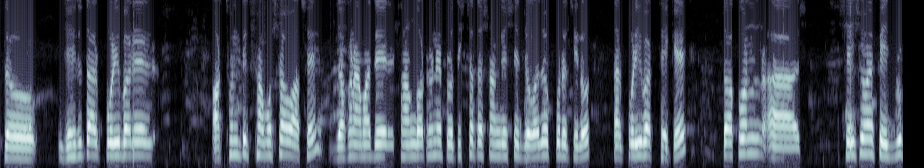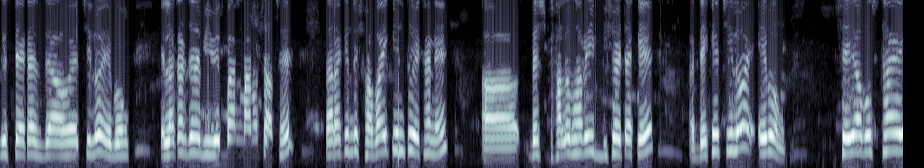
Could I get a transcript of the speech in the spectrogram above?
সো যেহেতু তার পরিবারের অর্থনৈতিক সমস্যাও আছে, যখন আমাদের সংগঠনের প্রতিষ্ঠাতার সঙ্গে সে যোগাযোগ করেছিল তার পরিবার থেকে, তখন সেই সময় ফেসবুক স্ট্যাটাস দেওয়া হয়েছিল এবং এলাকার যারা বিবেকবান মানুষ আছে, তারা কিন্তু সবাই কিন্তু এখানে বেশ ভালোভাবেই বিষয়টাকে দেখেছিল এবং সেই অবস্থায়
